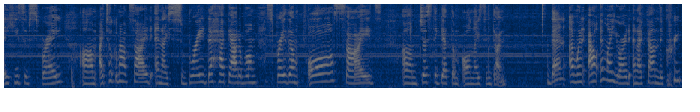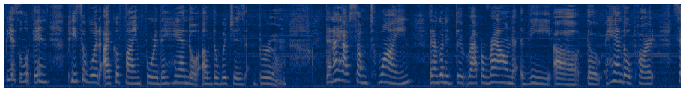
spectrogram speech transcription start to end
adhesive spray. Um, I took them outside and I sprayed the heck out of them. Spray them all sides um, just to get them all nice and done. Then I went out in my yard and I found the creepiest looking piece of wood I could find for the handle of the witch's broom. Then I have some twine that I'm going to wrap around the, uh, the handle part. So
